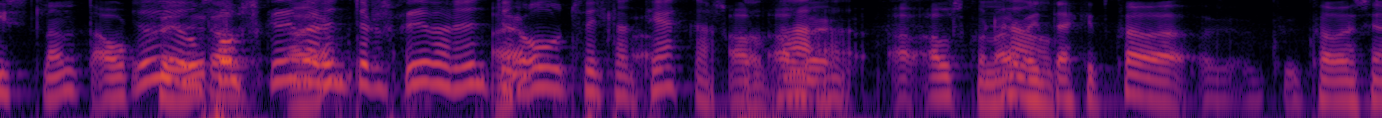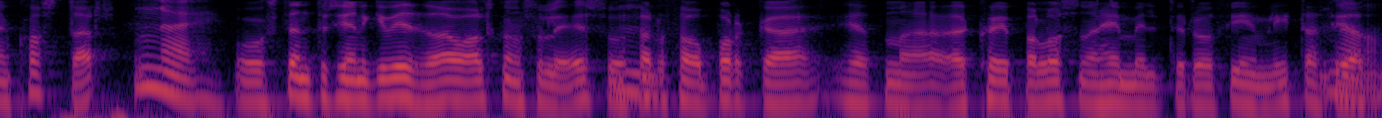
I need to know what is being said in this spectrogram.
Ísland ákveður Jú, jú, fólk skrifar undir og skrifar undir og útvilt að tjekka sko, al, al, alls konar, veit ekkert hvað hvað það síðan kostar Nei. og stendur síðan ekki við það og alls konar svo leiðis og mm. þarf þá að borga hérna, að kaupa losunarheimildur og því um líta því að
